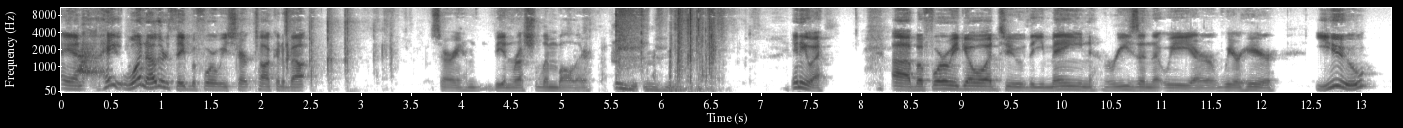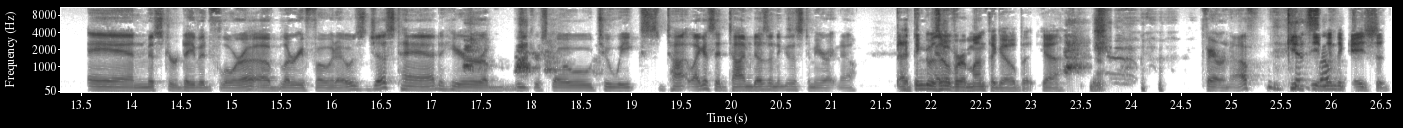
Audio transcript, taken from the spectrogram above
And hey, one other thing before we start talking about. Sorry, I'm being Rush Limbaugh there. Anyway, uh, before we go on to the main reason that we are we are here, you and Mr. David Flora of Blurry Photos just had here a week or so, two weeks. Time, like I said, time doesn't exist to me right now. I think it was over a month ago, but yeah, Fair enough. gives you an indication.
